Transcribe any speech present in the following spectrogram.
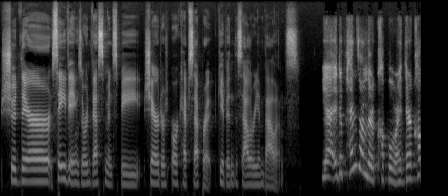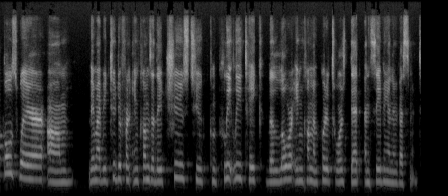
should their savings or investments be shared or, or kept separate given the salary imbalance? Yeah, it depends on their couple, right? There are couples where um, they might be two different incomes and they choose to completely take the lower income and put it towards debt and saving and investment.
